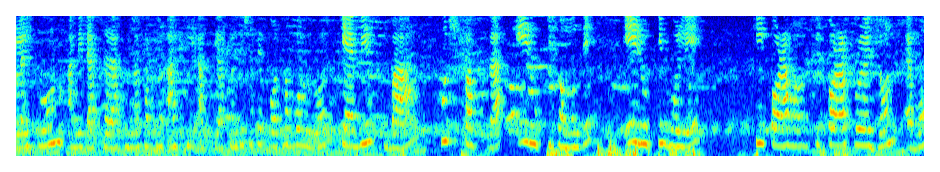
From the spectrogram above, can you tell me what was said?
আলাইকুম, আমি ডাক্তার আফিমা খাতুন আখি। আজকে আপনাদের সাথে কথা বলব স্ক্যাবিস বা ফুসপাসরা এই রোগটি সম্বন্ধে। এই রোগটি হলে কি করা কী করা প্রয়োজন এবং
